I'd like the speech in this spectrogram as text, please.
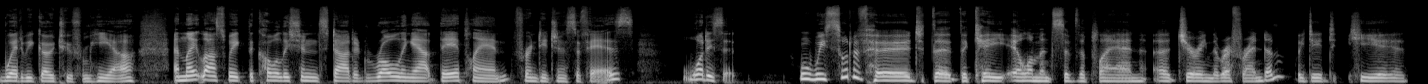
where do we go to from here? And late last week, the coalition started rolling out their plan for Indigenous affairs. What is it? Well, we sort of heard the, the key elements of the plan uh, during the referendum. We did hear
